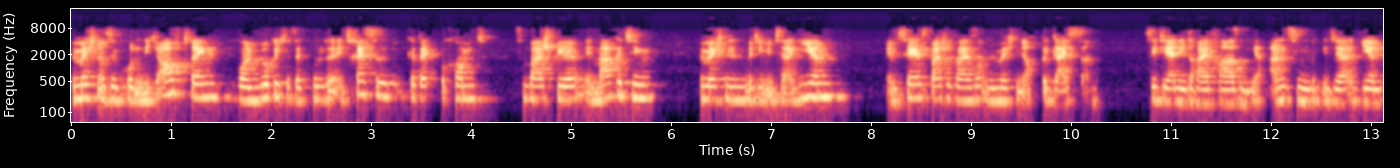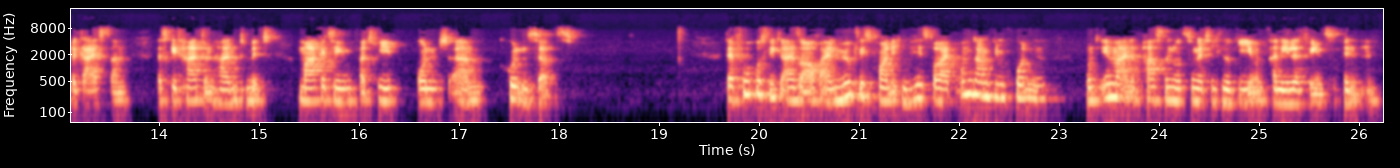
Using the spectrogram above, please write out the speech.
Wir möchten uns dem Kunden nicht aufdrängen, wir wollen wirklich, dass der Kunde Interesse geweckt bekommt, zum Beispiel im Marketing. Wir möchten mit ihm interagieren, im Sales beispielsweise, und wir möchten ihn auch begeistern. Seht ihr in die drei Phasen hier, anziehen, interagieren, begeistern. Das geht Hand in Hand mit Marketing, Vertrieb und ähm, Kundenservice. Der Fokus liegt also auf einem möglichst freundlichen, hilfsbereiten Umgang mit dem Kunden und immer eine passende Nutzung der Technologie und Kanäle für ihn zu finden.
